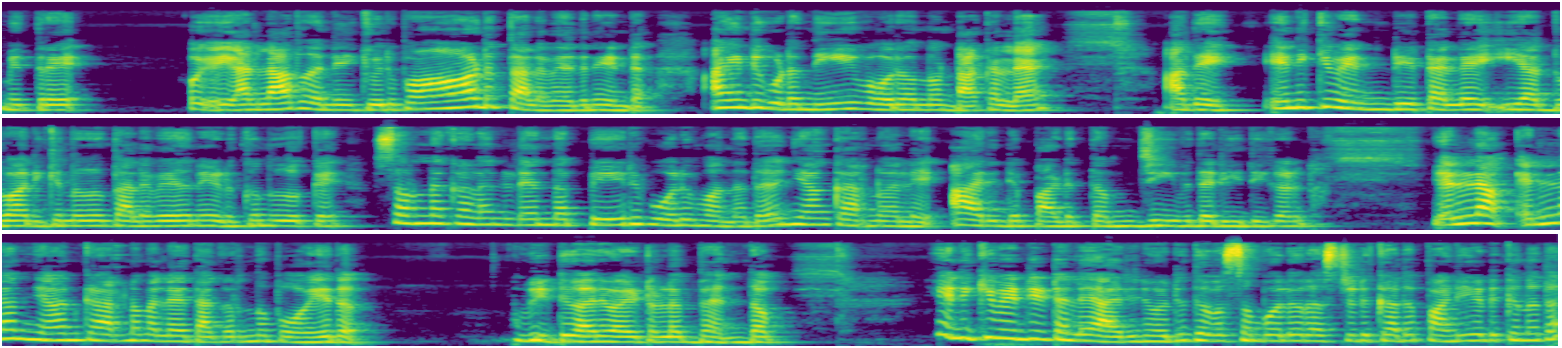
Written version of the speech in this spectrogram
മിത്രേ അല്ലാതെ തന്നെ എനിക്ക് ഒരുപാട് തലവേദനയുണ്ട്. അതിന്റെ കൂടെ നീ ഓരോന്നും ഉണ്ടാക്കല്ലേ? അതെ എനിക്ക് വേണ്ടിയിട്ടല്ലേ ഈ അധ്വാനിക്കുന്നതും തലവേദന എടുക്കുന്നതൊക്കെ. സ്വർണക്കള്ളനുടെ എന്ന പേര് പോലും വന്നത് ഞാൻ കാരണമല്ലേ? ആരിന്റെ പഠിത്തം ജീവിത രീതികൾ. എല്ലാം എല്ലാം ഞാൻ കാരണമല്ലേ തകർന്നു പോയത്? വീട്ടുകാരുമായിട്ടുള്ള ബന്ധം. എനിക്ക് വേണ്ടിയിട്ടല്ലേ ആര്യന് ഒരു ദിവസം പോലും റെസ്റ്റ് എടുക്കാതെ പണിയെടുക്കുന്നത്?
